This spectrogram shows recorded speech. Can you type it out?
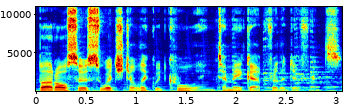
but also switched to liquid cooling to make up for the difference.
